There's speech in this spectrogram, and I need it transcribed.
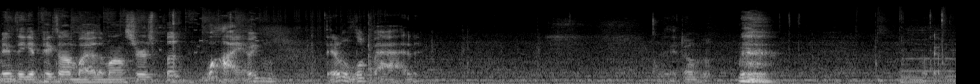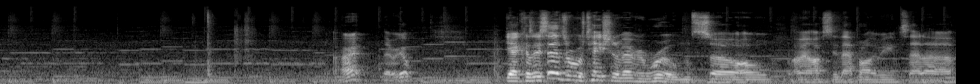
maybe they get picked on by other monsters. But why? I mean, they don't look bad. They don't. Alright, there we go. Yeah, because they said it's a rotation of every room, so... I mean, obviously that probably means that, uh...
